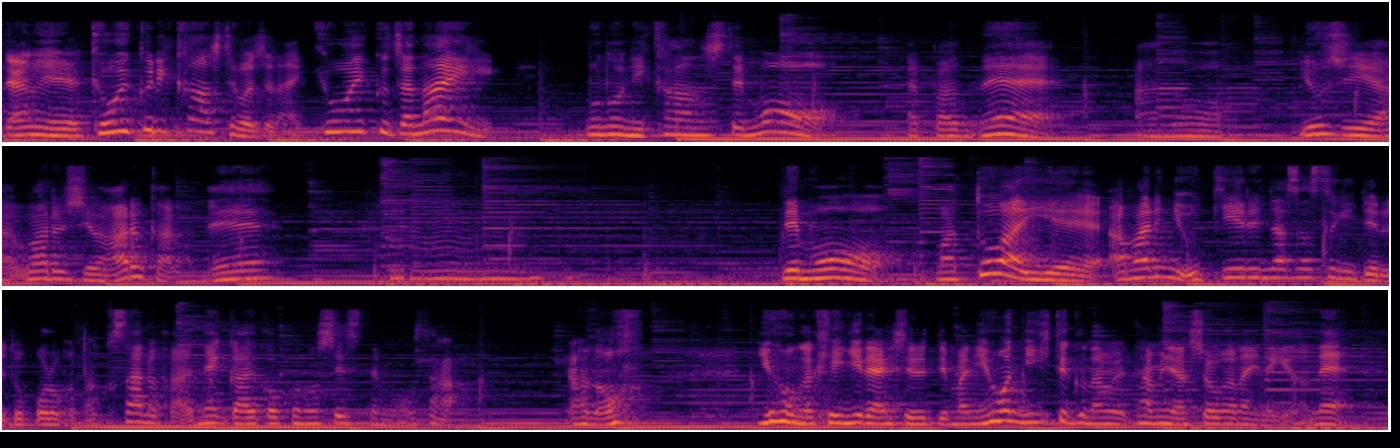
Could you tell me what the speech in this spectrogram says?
いやいや教育に関してはじゃない。教育じゃないものに関してもやっぱねあの良しや悪しはあるからね。うんうんでも、まあ、とはいえあまりに受け入れなさすぎてるところもたくさんあるからね外国のシステムをさあの 日本が毛嫌いしてるって、まあ、日本に生きていくためにはしょうがないんだけどね。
